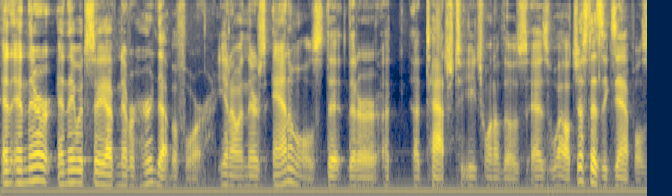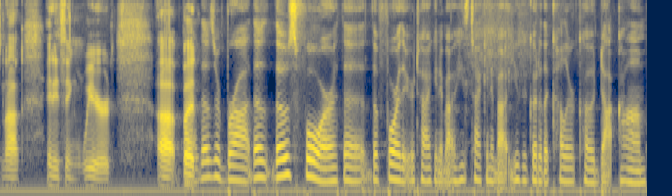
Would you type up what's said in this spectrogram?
and and they're and they would say, I've never heard that before. You know, and there's animals that that are a, attached to each one of those as well, just as examples, not anything weird. Uh, but Yeah, those are broad. Those, those four, the the four that you're talking about, he's talking about. You could go to thecolorcode.com,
